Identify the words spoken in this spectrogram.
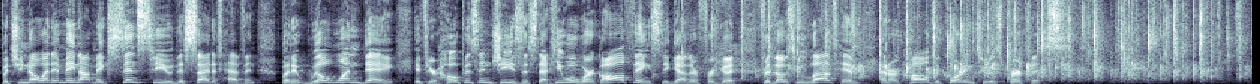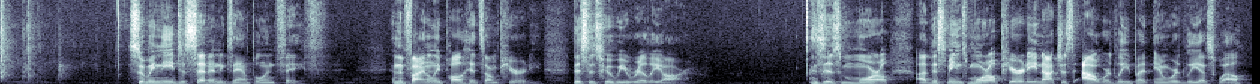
But you know what? It may not make sense to you this side of heaven, but it will one day if your hope is in Jesus, that He will work all things together for good for those who love Him and are called according to His purpose. So we need to set an example in faith. And then finally, Paul hits on purity. This is who we really are. This is moral. Uh, this means moral purity, not just outwardly, but inwardly as well.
